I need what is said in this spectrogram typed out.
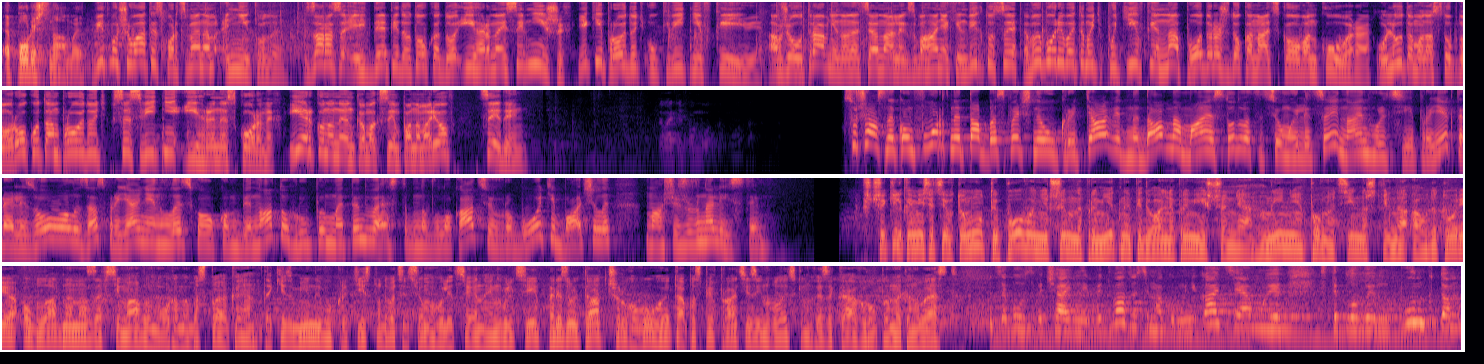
е, поруч з нами. Відпочивати спортсменам ніколи. Зараз йде підготовка до ігор найсильніших, які пройдуть у квітні в Києві. А вже у травні на національних змаганнях інвіктуси виборюватимуть путівки на подорож до канадського Ванкувера. У лютому наступного року там пройдуть всесвітні ігри нескорених. Ігор Кононенко, Максим Пономарьов. Цей день. Сучасне, комфортне та безпечне укриття віднедавна має 127-й ліцей на Інгульці. Проєкт реалізовували за сприяння інгулецького комбінату групи Метінвест. Нову локацію в роботі бачили наші журналісти. Ще кілька місяців тому типове нічим не примітне підвальне приміщення. Нині повноцінна шкільна аудиторія обладнана за всіма вимогами безпеки. Такі зміни в укритті 127-го ліцею на Інгульці результат чергового етапу співпраці з інгулецьким ГЗК групи Метинвест. Це був звичайний підвал з усіма комунікаціями, з тепловим пунктом.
